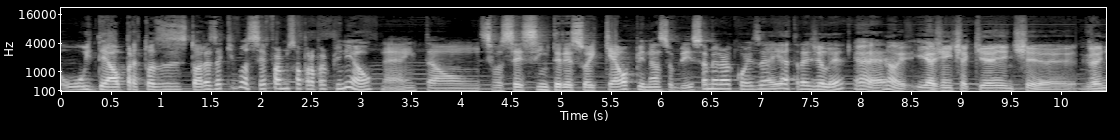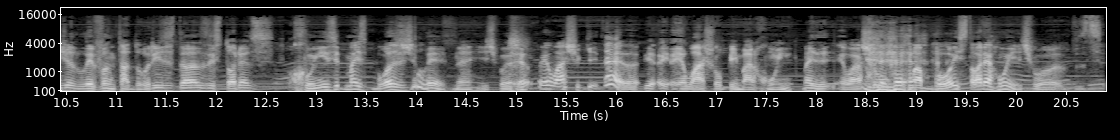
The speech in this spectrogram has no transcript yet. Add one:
o ideal para todas as histórias é que você forme sua própria opinião, né? Então, se você se interessou e quer opinar sobre isso, a melhor coisa é ir atrás de ler. É, é... não, e a gente aqui, a gente é grande levantadores das histórias ruins e mais boas de ler, né? E, tipo, eu, eu acho que. É, eu, eu acho Open Bar ruim, mas eu acho uma boa história ruim. Tipo, se,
